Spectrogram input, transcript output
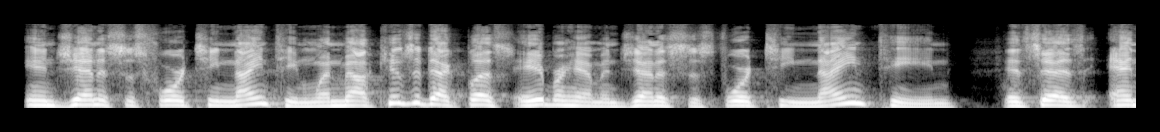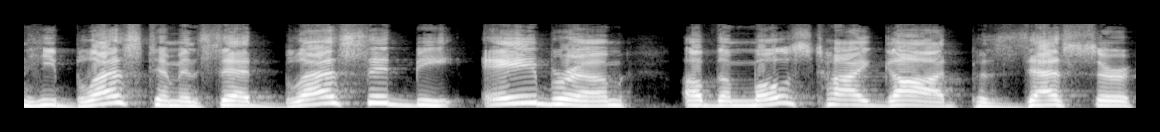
in Genesis 14 19. When Melchizedek blessed Abraham in Genesis 14 19, it says, And he blessed him and said, Blessed be Abram of the Most High God, possessor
